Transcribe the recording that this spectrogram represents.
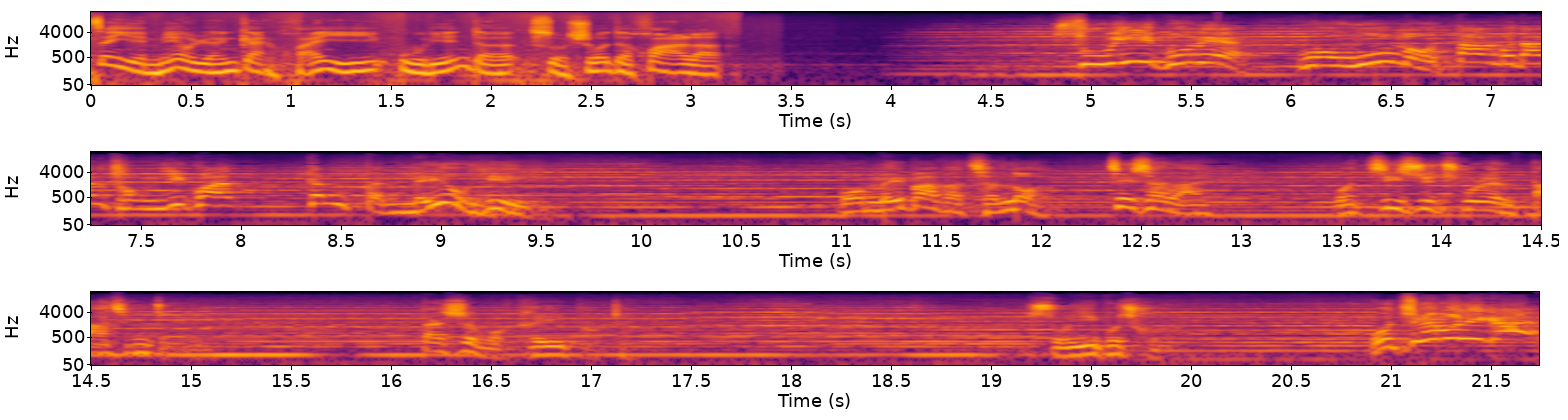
再也没有人敢怀疑伍连德所说的话了。鼠疫不灭，我吴某当不当统一官根本没有意义。我没办法承诺，接下来我继续出任大清总理。但是我可以保证，鼠疫不除，我绝不离开。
